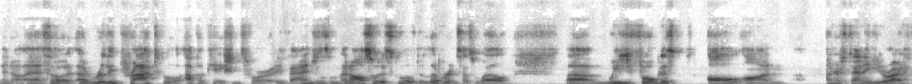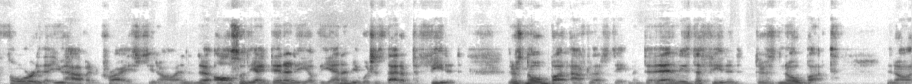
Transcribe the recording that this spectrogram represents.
You know, uh, so uh, really practical applications for evangelism, and also the School of Deliverance as well. Um, we focused all on understanding your authority that you have in Christ, you know, and the, also the identity of the enemy, which is that of defeated. There's no but after that statement. The enemy is defeated. There's no but. You know,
